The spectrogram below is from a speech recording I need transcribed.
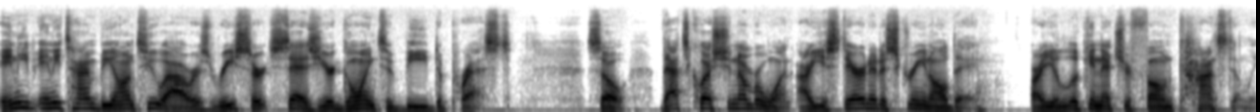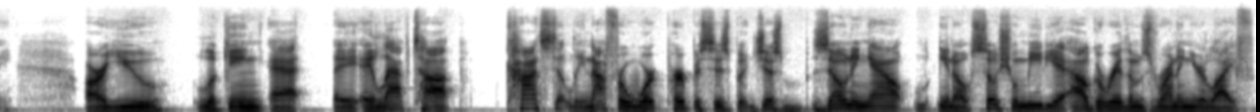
Any anytime beyond two hours, research says you're going to be depressed. So that's question number one. Are you staring at a screen all day? Are you looking at your phone constantly? Are you looking at a, a laptop constantly, not for work purposes, but just zoning out, you know, social media algorithms running your life?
